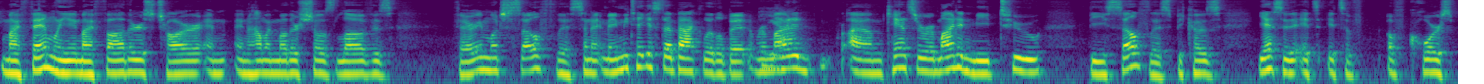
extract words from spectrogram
my family and my father's chart and, and how my mother shows love is very much selfless and it made me take a step back a little bit. It reminded um, cancer reminded me to be selfless because yes it, it's it's of of course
